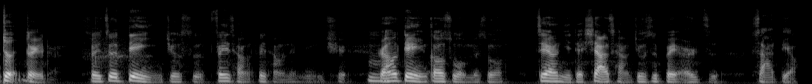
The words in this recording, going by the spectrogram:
顿。对的，所以这个电影就是非常非常的明确。然后电影告诉我们说，这样你的下场就是被儿子。杀掉，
